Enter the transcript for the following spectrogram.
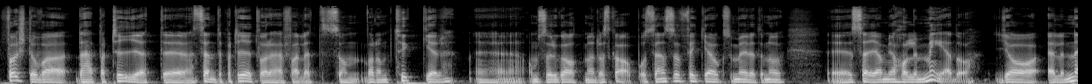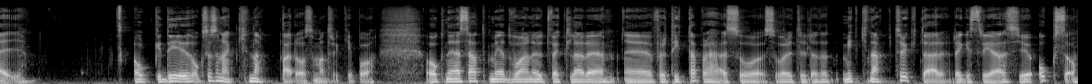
först då vad det här partiet, eh, Centerpartiet var det här fallet, som, vad de tycker eh, om surrogatmödraskap. Och sen så fick jag också möjligheten att eh, säga om jag håller med då, ja eller nej. Och det är också sådana här knappar då som man trycker på. Och när jag satt med vår utvecklare eh, för att titta på det här så, så var det tydligt att mitt knapptryck där registreras ju också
